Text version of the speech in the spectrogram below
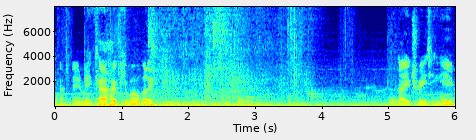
Good afternoon, Mika. Hope you're well, buddy. Day treating you.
